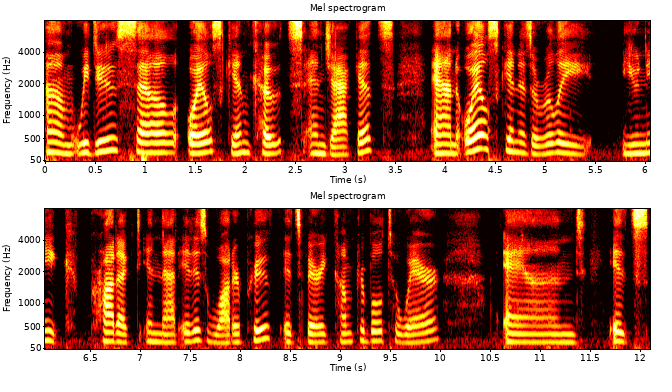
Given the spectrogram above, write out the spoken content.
Um, we do sell oilskin coats and jackets, and oilskin is a really unique product in that it is waterproof, it's very comfortable to wear, and it's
